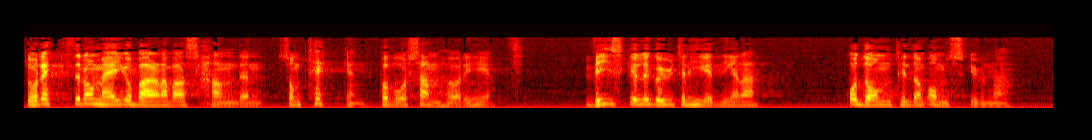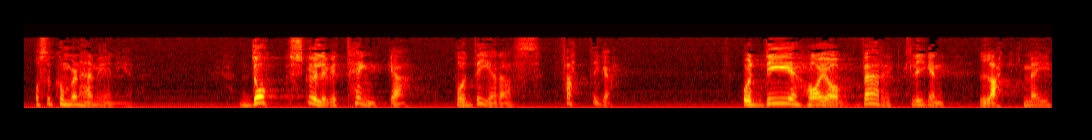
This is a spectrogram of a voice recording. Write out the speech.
då räckte de mig och Barnabas handen som tecken på vår samhörighet. Vi skulle gå ut till hedningarna och de till de omskurna. Och så kommer den här meningen. Dock skulle vi tänka på deras fattiga. Och det har jag verkligen lagt mig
